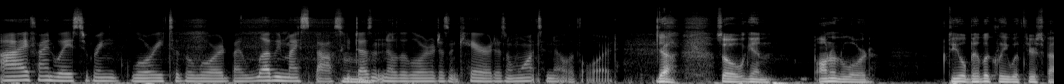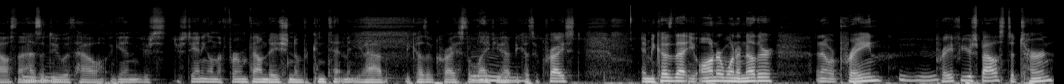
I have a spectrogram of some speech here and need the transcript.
I find ways to bring glory to the Lord by loving my spouse who mm. doesn't know the Lord or doesn't care or doesn't want to know the Lord? Yeah. So again, honor the Lord. Deal biblically with your spouse. That has to do mm-hmm. with how again you're you're standing on the firm foundation of the contentment you have because of Christ, the life you have mm. because of Christ, and because of that you honor one another. And now we're praying. Pray for your spouse to turn.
